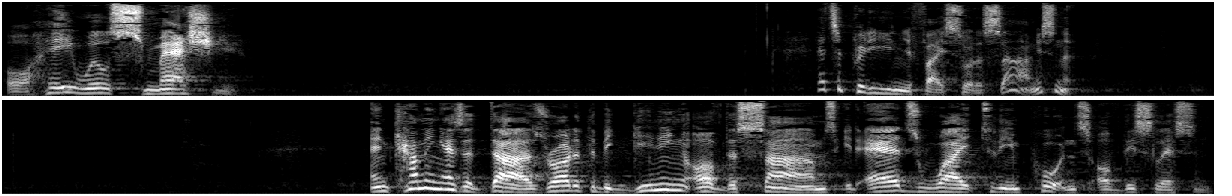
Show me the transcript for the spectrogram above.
or he will smash you. That's a pretty in your face sort of psalm, isn't it? And coming as it does right at the beginning of the Psalms, it adds weight to the importance of this lesson.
